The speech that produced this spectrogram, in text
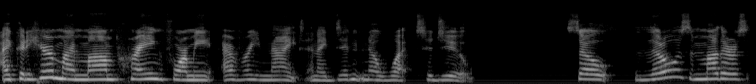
i could hear my mom praying for me every night and i didn't know what to do. So those mothers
